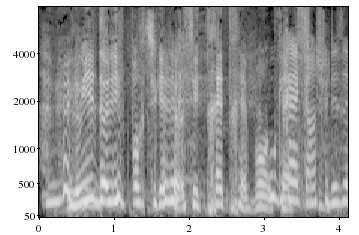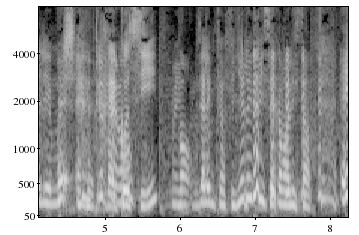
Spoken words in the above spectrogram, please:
L'huile d'olive portugaise est aussi très très bonne. Ou grec, hein, je suis désolée. Moi, je suis une Grec aussi. Oui. Bon, vous allez me faire finir les filles, c'est comment l'histoire. Et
